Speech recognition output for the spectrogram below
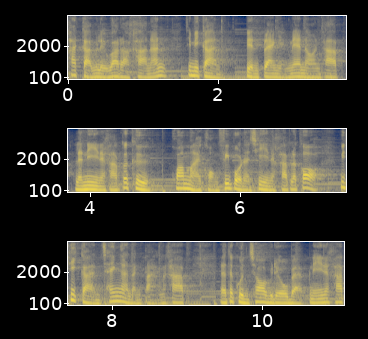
คาดการณ์ไว้เลยว่าราคานั้นจะมีการเปลี่ยนแปลงอย่างแน่นอนครับ และนี่นะครับก็คือความหมายของฟิโบนัชชีนะครับ แล้วก็วิธีการใช้งานต่างๆนะครับ และถ้าคุณชอบวิดีโอแบบนี้นะครับ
